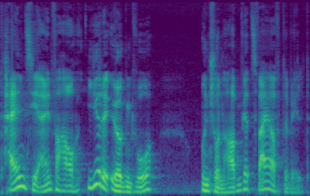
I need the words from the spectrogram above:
Teilen Sie einfach auch Ihre irgendwo und schon haben wir zwei auf der Welt.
